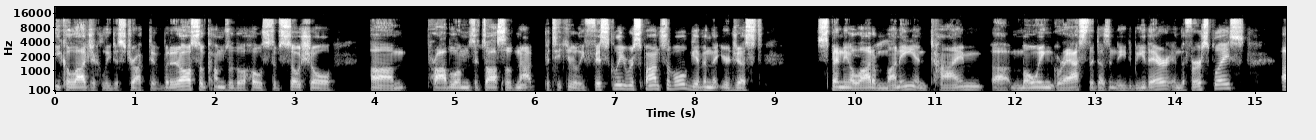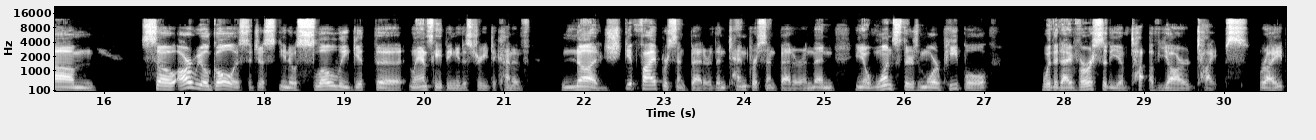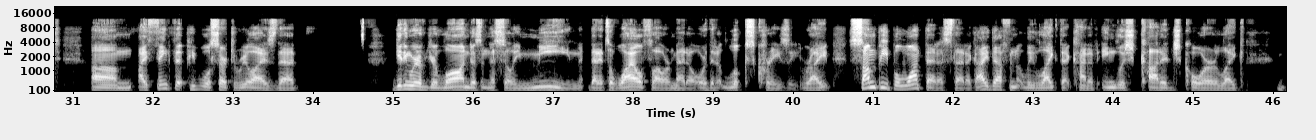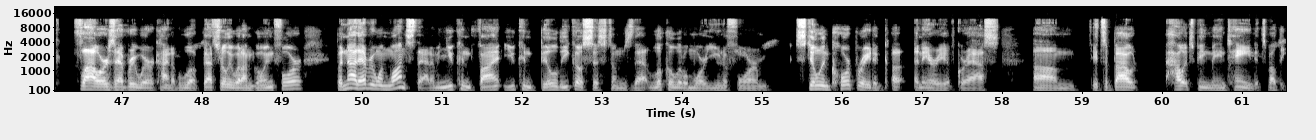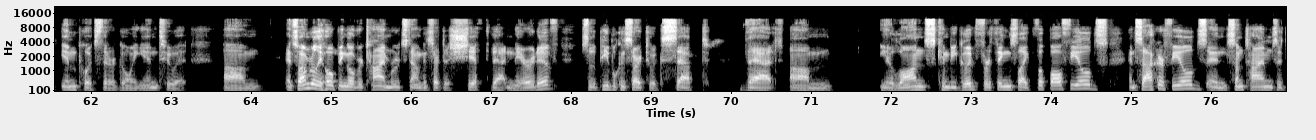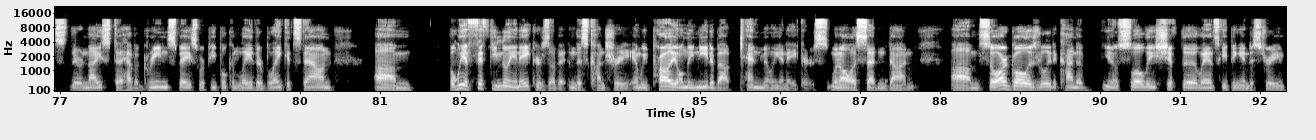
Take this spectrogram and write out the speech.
ecologically destructive, but it also comes with a host of social um, problems. It's also not particularly fiscally responsible, given that you're just spending a lot of money and time uh, mowing grass that doesn't need to be there in the first place. Um, so our real goal is to just you know slowly get the landscaping industry to kind of nudge get 5% better then 10% better and then you know once there's more people with a diversity of t- of yard types, right? Um, I think that people will start to realize that getting rid of your lawn doesn't necessarily mean that it's a wildflower meadow or that it looks crazy, right? Some people want that aesthetic. I definitely like that kind of English cottage core, like flowers everywhere kind of look. That's really what I'm going for. But not everyone wants that. I mean, you can find you can build ecosystems that look a little more uniform still incorporate a, a, an area of grass. Um, it's about how it's being maintained. It's about the inputs that are going into it. Um, and so I'm really hoping over time, Roots Down can start to shift that narrative so that people can start to accept that um, you know lawns can be good for things like football fields and soccer fields and sometimes it's they're nice to have a green space where people can lay their blankets down um, but we have 50 million acres of it in this country and we probably only need about 10 million acres when all is said and done. Um, so our goal is really to kind of you know slowly shift the landscaping industry.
